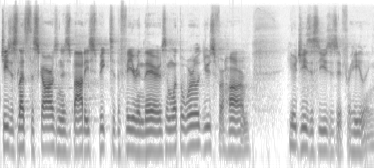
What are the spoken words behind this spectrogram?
Jesus lets the scars in his body speak to the fear in theirs, and what the world used for harm, here Jesus uses it for healing.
